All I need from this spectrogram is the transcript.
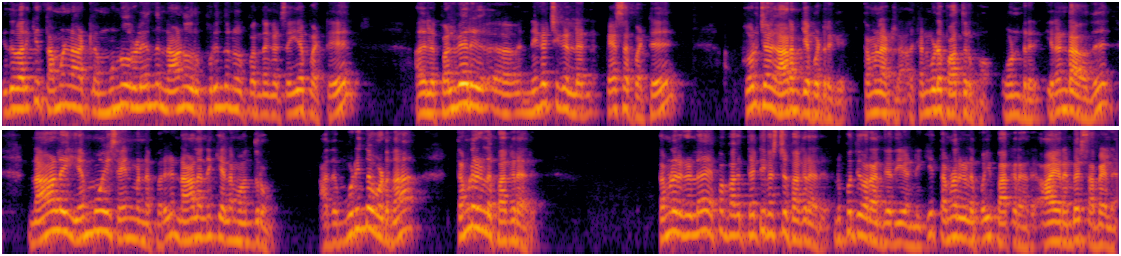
இது வரைக்கும் தமிழ்நாட்டில் முந்நூறுல இருந்து நானூறு புரிந்துணர்வு ஒப்பந்தங்கள் செய்யப்பட்டு அதுல பல்வேறு நிகழ்ச்சிகள்ல பேசப்பட்டு தொழிற்சாலை ஆரம்பிக்கப்பட்டிருக்கு தமிழ்நாட்டில். அது கண் கூட பார்த்துருப்போம். ஒன்று. இரண்டாவது நாளை எம்ஓஐ சைன் பண்ண பிறகு நாளன்னைக்கு எல்லாம் வந்துடும் அது முடிந்த உடனே தமிழர்களை பார்க்குறாரு. தமிழர்களை எப்போ பார்க்க தேர்ட்டி ஃபஸ்ட்டு பார்க்குறாரு. முப்பத்தி ஓராம் தேதி அன்னைக்கு தமிழர்களை போய் பார்க்குறாரு. ஆயிரம் பேர் சபையில்.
